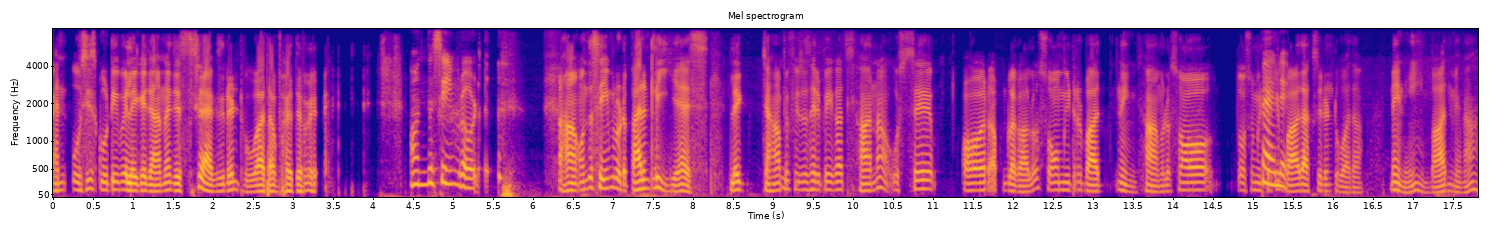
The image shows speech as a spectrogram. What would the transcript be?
एंड उसी स्कूटी पे लेके जाना जिससे एक्सीडेंट हुआ था by the way on the same road. हाँ on the same road apparently yes like जहाँ पे फिजियोथेरेपी का था ना उससे और आप लगा लो सौ मीटर बाद नहीं हाँ मतलब सौ दो सौ मीटर के. बाद एक्सीडेंट हुआ था। नहीं नहीं बाद में ना।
